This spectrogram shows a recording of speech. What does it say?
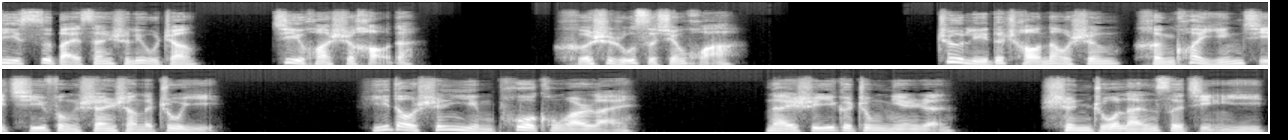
第四百三十六章，计划是好的，何事如此喧哗？这里的吵闹声很快引起七凤山上的注意，一道身影破空而来，乃是一个中年人，身着蓝色锦衣，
